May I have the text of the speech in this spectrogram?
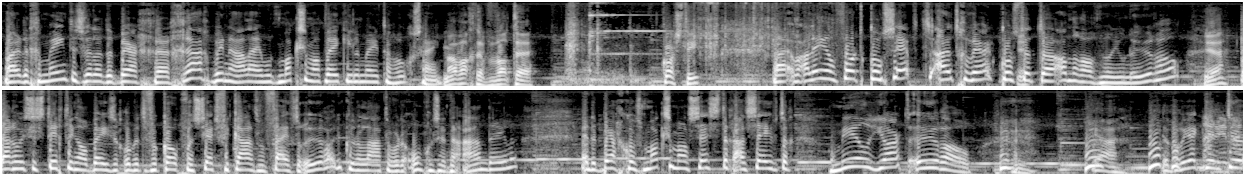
Maar de gemeentes willen de berg eh, graag binnenhalen. Hij moet maximaal 2 kilometer hoog zijn. Maar wacht even, wat eh, kost die? Nou, alleen al voor het concept uitgewerkt kost Ja. het eh, anderhalf miljoen euro. Ja? Daarom is de stichting al bezig met de verkoop van certificaten van 50 euro. Die kunnen later worden omgezet naar aandelen. En de berg kost maximaal 60 à 70 miljard euro. Ja, de projectdirecteur...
